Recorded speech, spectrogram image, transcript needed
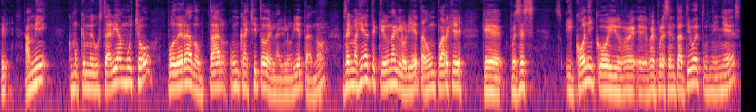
eh, a mí como que me gustaría mucho poder adoptar un cachito de la glorieta, ¿no? O sea, imagínate que una glorieta o un parque que pues es icónico y eh, representativo de tu niñez,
